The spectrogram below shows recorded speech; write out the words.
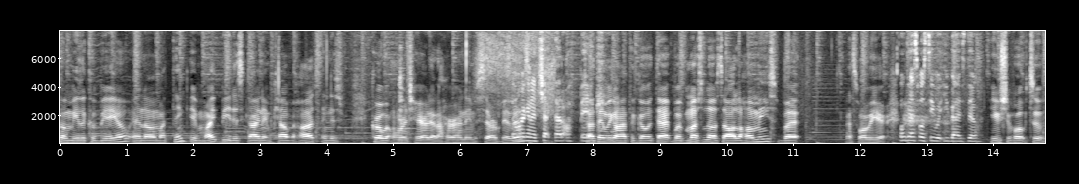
Camila Cabello, and um, I think it might be this guy named Calvit Hodge and this girl with orange hair that I heard her name is Sara Bivens. so we're gonna check that off big. So I think we're gonna have to go with that. But much love to all the homies. But that's why we're here. well, I guess we'll see what you guys do. You should vote too.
